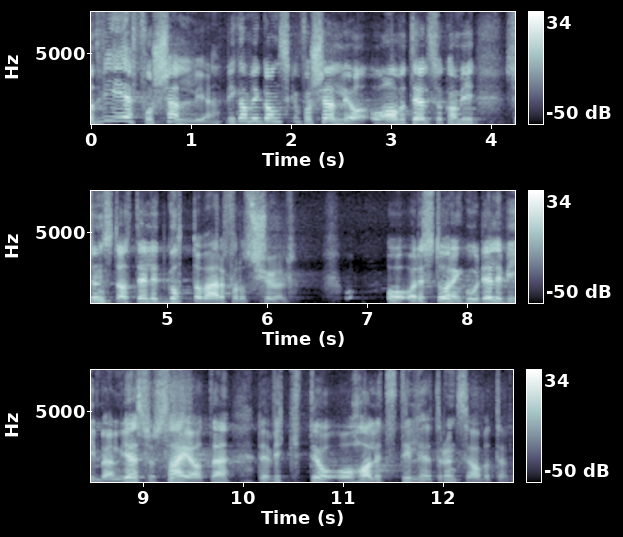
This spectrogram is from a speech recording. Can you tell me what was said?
At vi er forskjellige. Vi kan være ganske forskjellige, og av og til så kan vi synes at det er litt godt å være for oss sjøl. Og, og, det står en god del i Bibelen. Jesus sier at det, det er viktig å, å, ha litt stillhet rundt seg av og til.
